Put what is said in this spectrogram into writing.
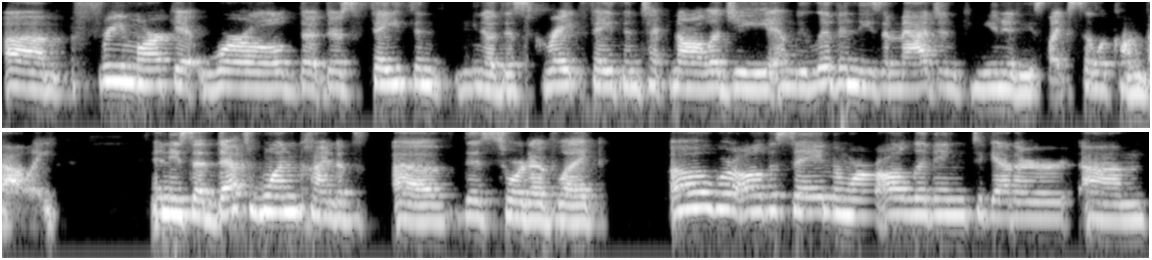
um, free market world that there's faith in you know this great faith in technology and we live in these imagined communities like silicon valley. And he said that's one kind of of this sort of like oh we're all the same and we're all living together um,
